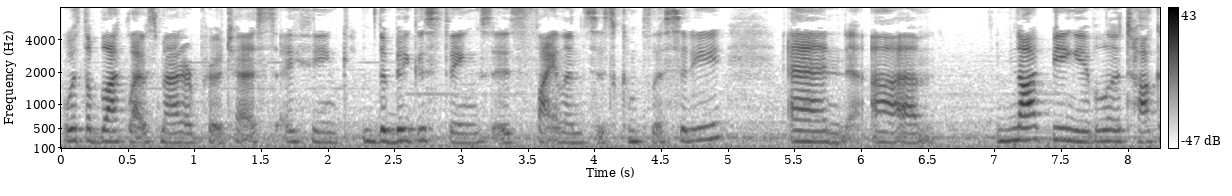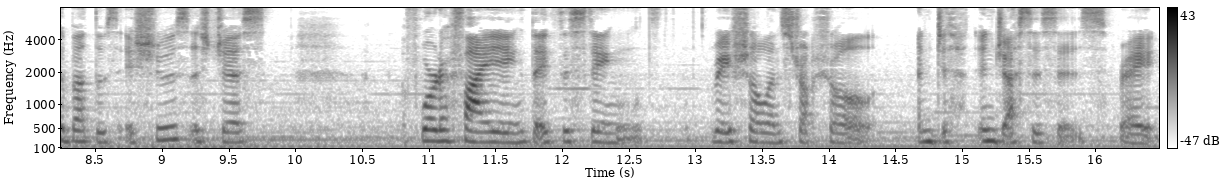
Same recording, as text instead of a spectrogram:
with the Black Lives Matter protests, I think the biggest things is silence is complicity, and um, not being able to talk about those issues is just fortifying the existing racial and structural injustices, right,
